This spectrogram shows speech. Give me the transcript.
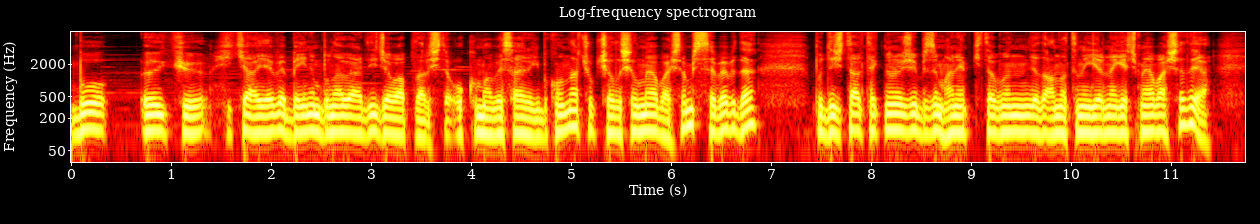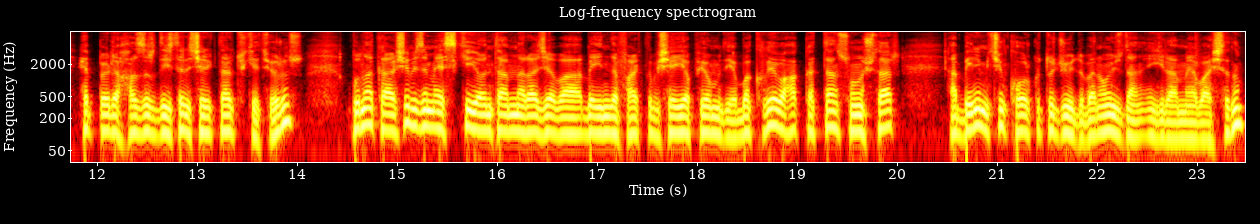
bu öykü, hikaye ve beynin buna verdiği cevaplar işte okuma vesaire gibi konular çok çalışılmaya başlamış. Sebebi de bu dijital teknoloji bizim hani hep kitabın ya da anlatının yerine geçmeye başladı ya. Hep böyle hazır dijital içerikler tüketiyoruz. Buna karşı bizim eski yöntemler acaba beyinde farklı bir şey yapıyor mu diye bakılıyor ve hakikaten sonuçlar Ha, benim için korkutucuydu. Ben o yüzden ilgilenmeye başladım.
